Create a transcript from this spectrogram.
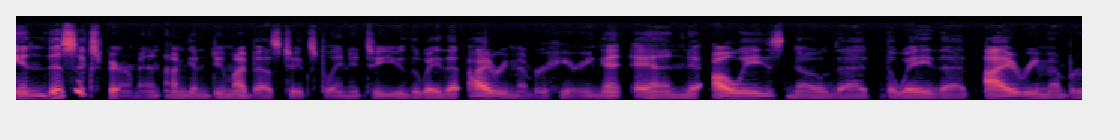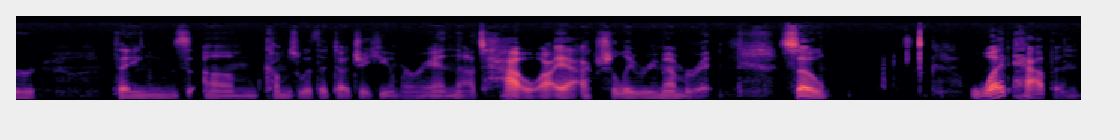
in this experiment, I'm going to do my best to explain it to you the way that I remember hearing it, and always know that the way that I remember things um, comes with a touch of humor, and that's how I actually remember it. So, what happened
